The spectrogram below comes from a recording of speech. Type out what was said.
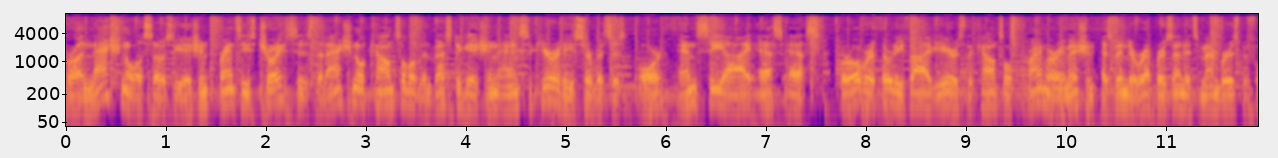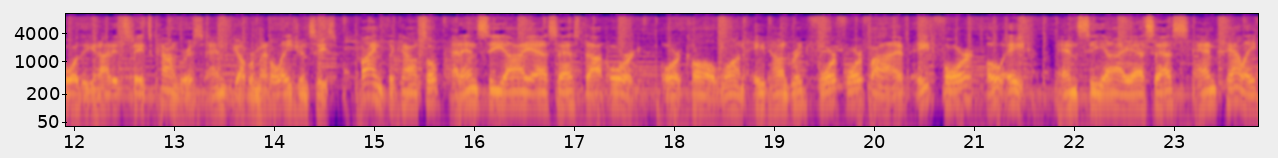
For a national association, Francie's choice is the National Council of Investigation and Security Services, or NCISS. For over 35 years, the Council's primary mission has been to represent its members before the United States Congress and governmental agencies. Find the Council at nciss.org or call 1 800 445 8408. NCISS and CALI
